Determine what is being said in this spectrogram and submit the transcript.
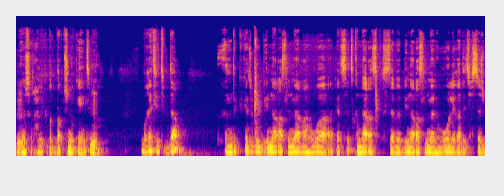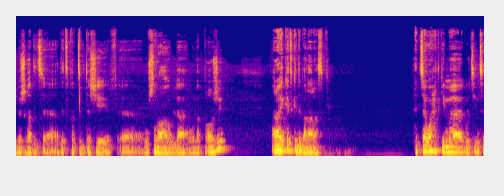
نشرح لك بالضبط شنو كاين تما. بغيتي تبدأ؟ عندك كتقول بأن راس المال راه هو كتقنع راسك السبب بأن راس المال هو اللي غادي تحتاج باش غادي غادي تقد تبدا شي آه، مشروع ولا ولا بروجي راهي كتكذب على راسك. حتى واحد كما قلتي أنت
